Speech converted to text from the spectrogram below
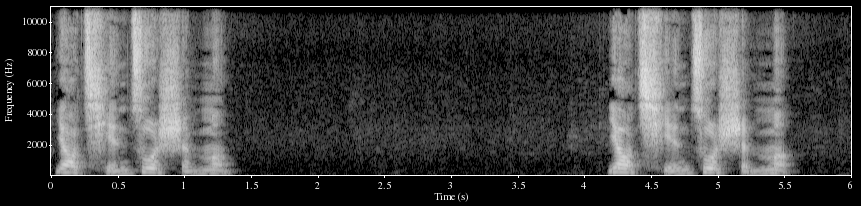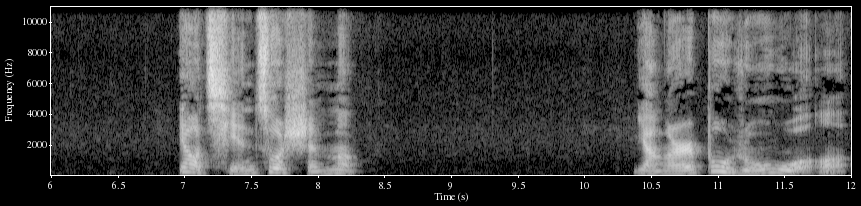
要钱做什么？要钱做什么？要钱做什么？养儿不如我。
